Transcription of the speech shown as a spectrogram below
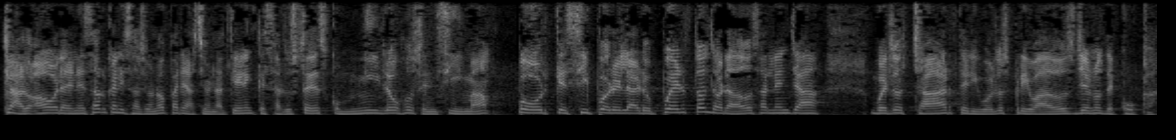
Claro, ahora en esa organización operacional tienen que estar ustedes con mil ojos encima, porque si por el aeropuerto El Dorado salen ya vuelos charter y vuelos privados llenos de coca,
